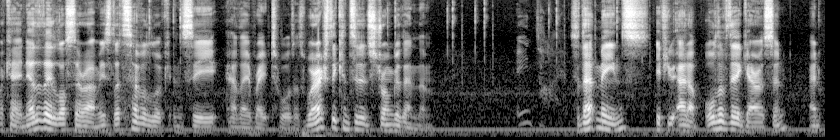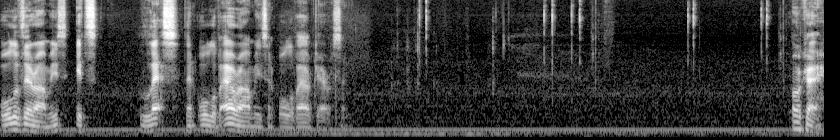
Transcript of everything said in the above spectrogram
Okay, now that they lost their armies, let's have a look and see how they rate towards us. We're actually considered stronger than them. So that means if you add up all of their garrison and all of their armies, it's less than all of our armies and all of our garrison. Okay.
